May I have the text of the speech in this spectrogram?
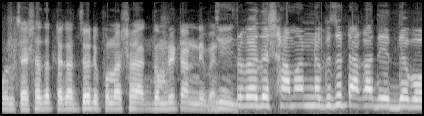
পঞ্চাশ হাজার টাকার জরিপনা সহ একদম রিটার্ন নেবেন। যে সামান্য কিছু টাকা দিয়ে দেবো।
